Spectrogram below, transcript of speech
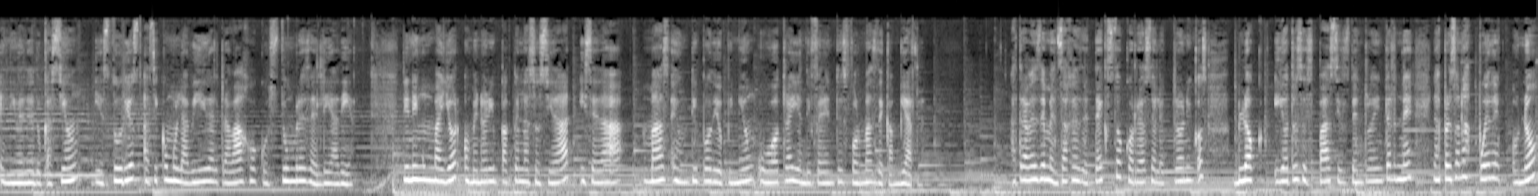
el nivel de educación y estudios, así como la vida, el trabajo, costumbres del día a día. Tienen un mayor o menor impacto en la sociedad y se da más en un tipo de opinión u otra y en diferentes formas de cambiarla. A través de mensajes de texto, correos electrónicos, blog y otros espacios dentro de Internet, las personas pueden o no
